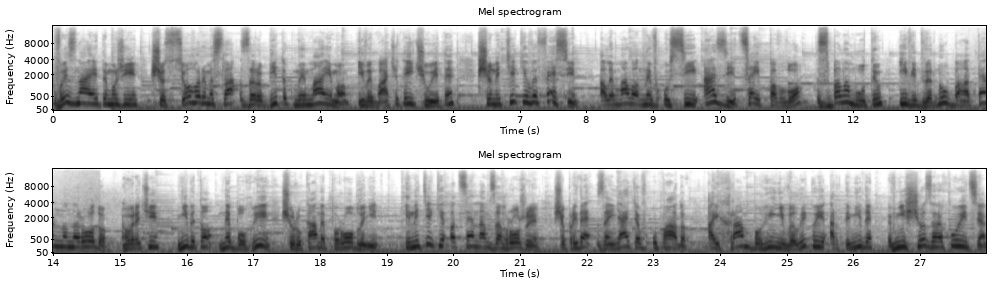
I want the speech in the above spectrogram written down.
Ви знаєте, мужі, що з цього ремесла заробіток ми маємо, і ви бачите і чуєте, що не тільки в Ефесі, але мало не в усій Азії цей Павло збаламутив і відвернув багатенно народу, говорячи, нібито не боги, що руками пороблені. І не тільки оце нам загрожує, що прийде зайняття в упадок, а й храм богині великої Артеміди в ніщо зарахується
